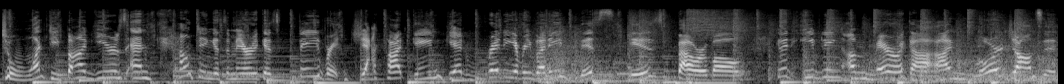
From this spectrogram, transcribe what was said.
25 years and counting. It's America's favorite jackpot game. Get ready, everybody. This is Powerball. Good evening, America. I'm Laura Johnson.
